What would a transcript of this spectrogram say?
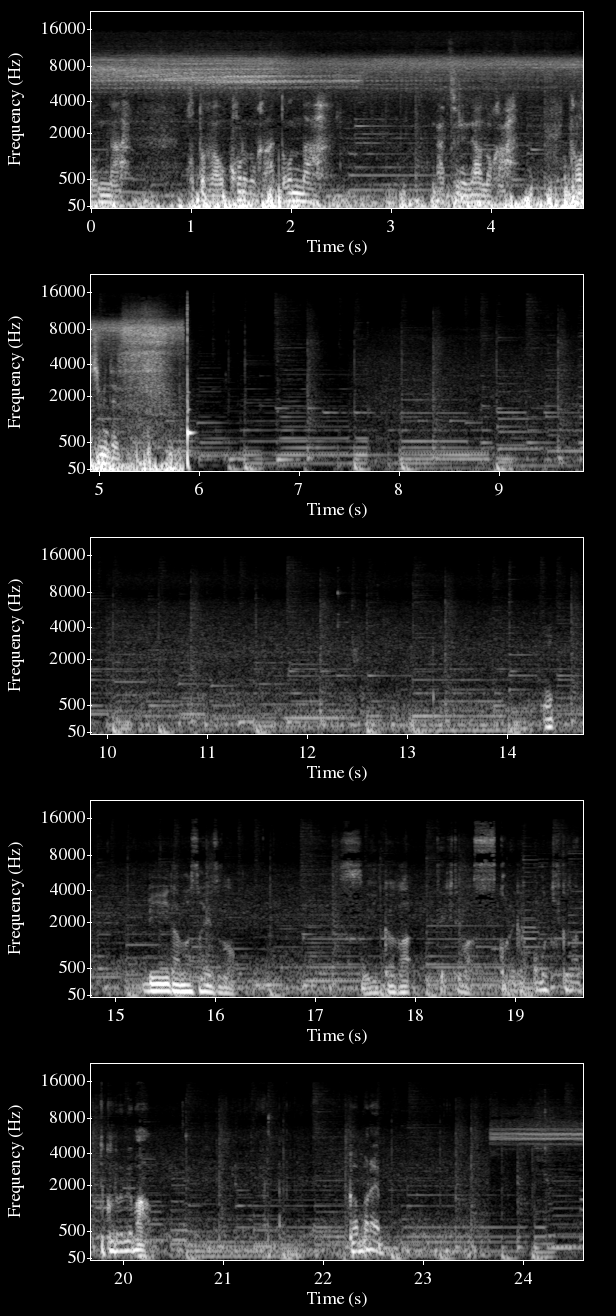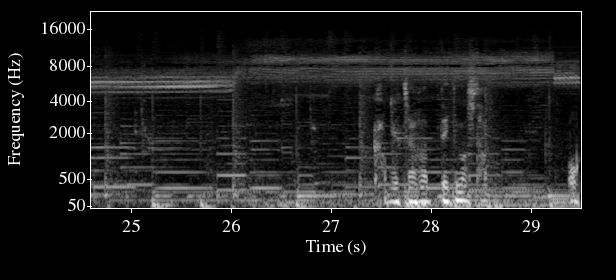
どんなことが起こるのかどんな夏になるのか楽しみです。おビー玉サイズのスイカができてます。これが大きくなってくれれば頑張れ。かぼちゃができました。大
